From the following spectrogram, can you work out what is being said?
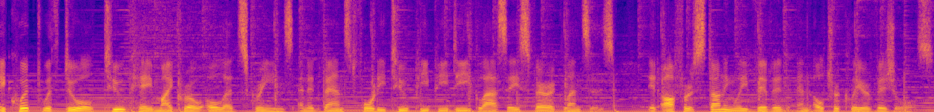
Equipped with dual 2K micro OLED screens and advanced 42 ppd glass aspheric lenses, it offers stunningly vivid and ultra-clear visuals.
